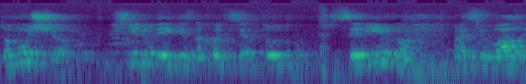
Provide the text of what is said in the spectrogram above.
Тому що всі люди, які знаходяться тут, все рівно працювали,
